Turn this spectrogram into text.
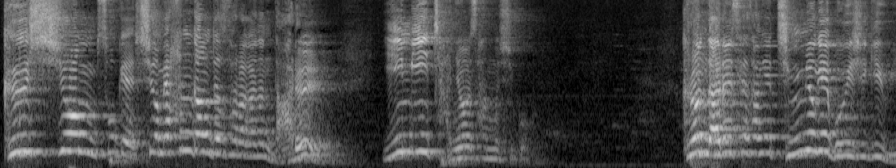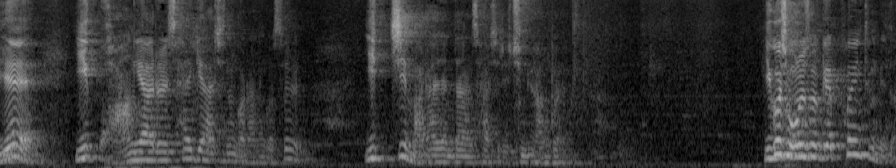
그 시험 속에 시험의 한가운데서 살아가는 나를 이미 자녀 삼으시고 그런 나를 세상에 증명해 보이시기 위해 이 광야를 살게 하시는 거라는 것을 잊지 말아야 된다는 사실이 중요한 거예요. 이것이 오늘 설교의 포인트입니다.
